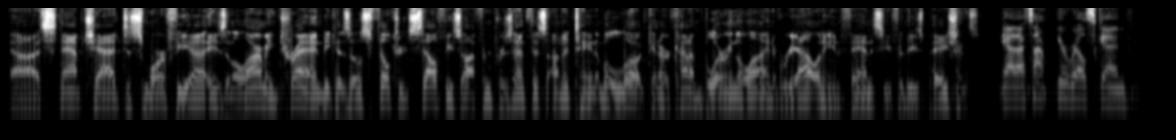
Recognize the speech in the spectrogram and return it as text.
Uh, Snapchat dysmorphia is an alarming trend because those filtered selfies often present this unattainable look and are kind of blurring the line of reality and fantasy for these patients. Yeah, that's not your real skin.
